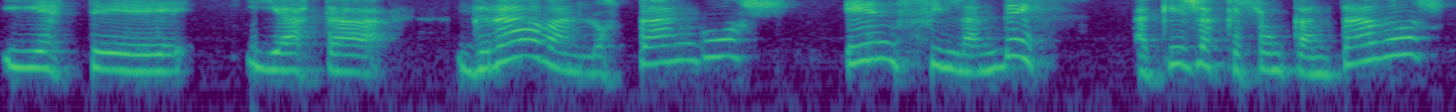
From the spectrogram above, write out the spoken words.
Y, este, y hasta graban los tangos en finlandés, aquellas que son cantados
